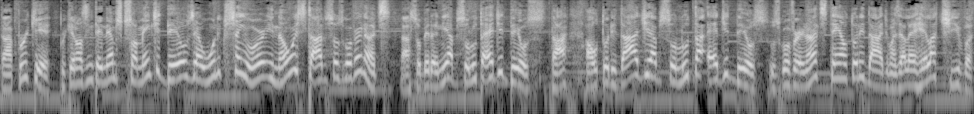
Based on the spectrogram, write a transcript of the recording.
tá? Por quê? Porque nós entendemos que somente Deus é o único Senhor e não o Estado e seus governantes. A soberania absoluta é de Deus, tá? A autoridade absoluta é de Deus. Os governantes têm autoridade, mas ela é relativa,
